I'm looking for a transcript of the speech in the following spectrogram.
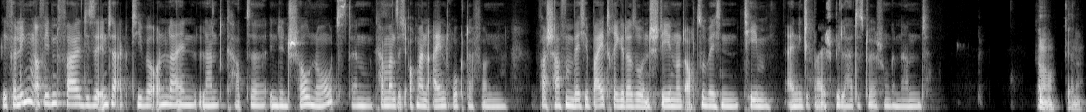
Wir verlinken auf jeden Fall diese interaktive Online-Landkarte in den Show Notes. Dann kann man sich auch mal einen Eindruck davon verschaffen, welche Beiträge da so entstehen und auch zu welchen Themen. Einige Beispiele hattest du ja schon genannt. Genau, gerne.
